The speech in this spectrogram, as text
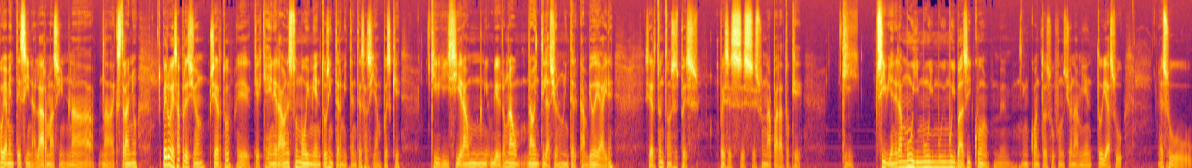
Obviamente sin alarma, sin nada, nada extraño. Pero esa presión, ¿cierto? Eh, que, generaban estos movimientos intermitentes hacían pues que, que hiciera una, una, ventilación, un intercambio de aire, ¿cierto? Entonces pues pues es, un aparato que, si bien era muy, muy, muy, muy básico eh, en cuanto a su funcionamiento y a su, su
